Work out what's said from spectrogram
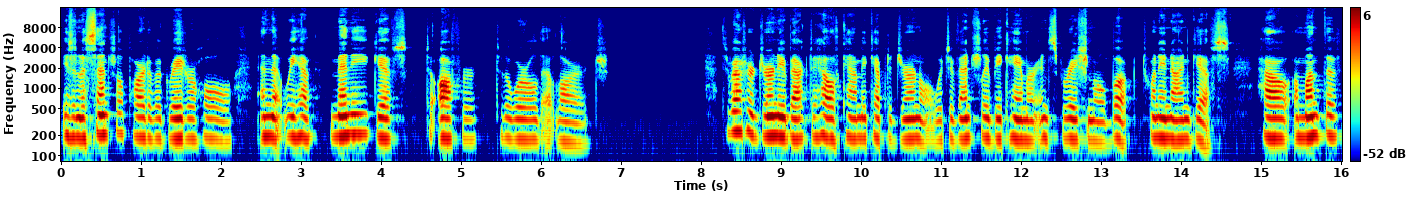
is an essential part of a greater whole and that we have many gifts to offer to the world at large. Throughout her journey back to health, Cami kept a journal, which eventually became her inspirational book, 29 Gifts How a Month of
